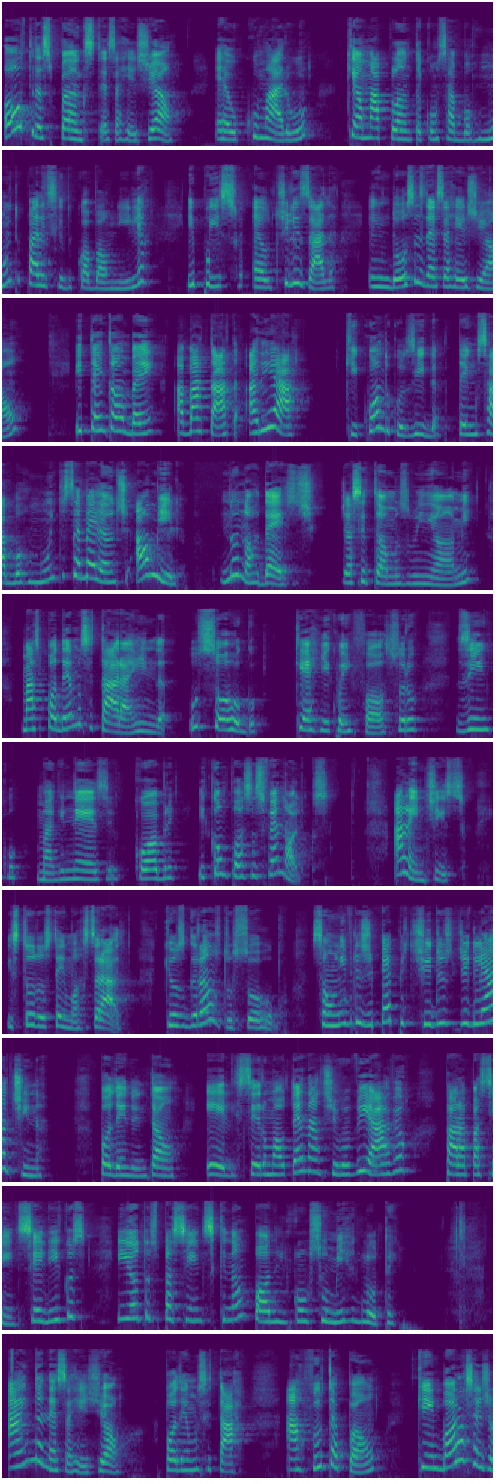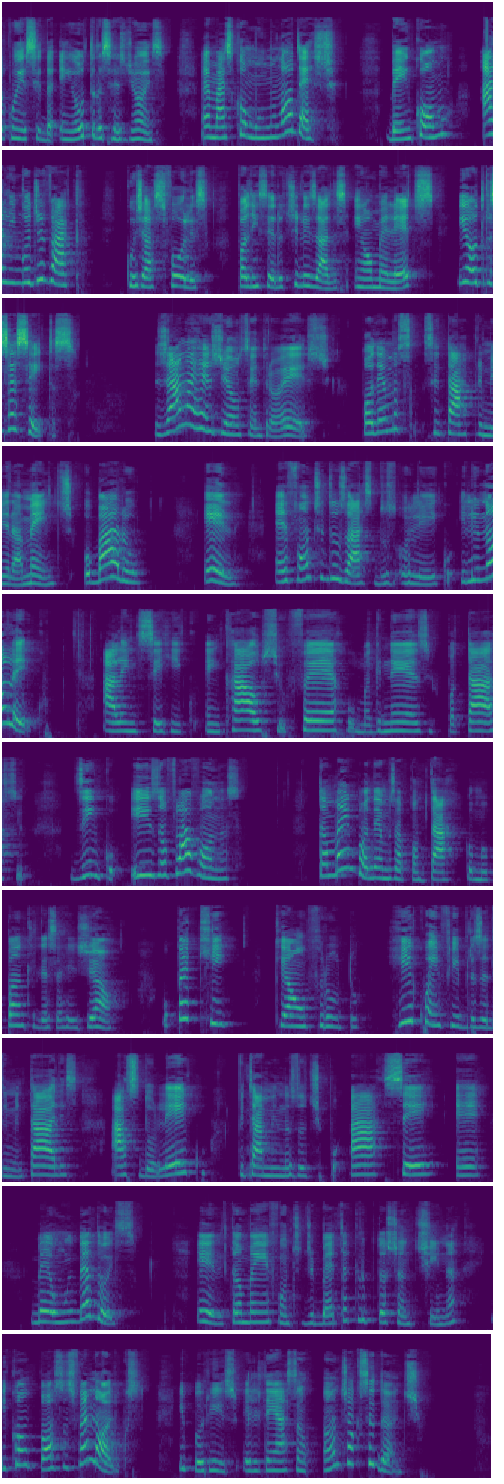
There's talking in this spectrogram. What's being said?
Outras punks dessa região é o cumaru, que é uma planta com sabor muito parecido com a baunilha e por isso é utilizada em doces dessa região. E tem também a batata ariá, que quando cozida tem um sabor muito semelhante ao milho. No Nordeste, já citamos o inhame, mas podemos citar ainda o sorgo, que é rico em fósforo, zinco, magnésio, cobre e compostos fenólicos. Além disso, estudos têm mostrado que os grãos do sorgo são livres de peptídeos de gliadina, podendo então ele ser uma alternativa viável para pacientes celíacos e outros pacientes que não podem consumir glúten. Ainda nessa região, podemos citar a fruta pão, que, embora seja conhecida em outras regiões, é mais comum no Nordeste, bem como a língua de vaca, cujas folhas podem ser utilizadas em omeletes e outras receitas. Já na região centro-oeste, podemos citar primeiramente o baru. Ele é fonte dos ácidos oleico e linoleico, além de ser rico em cálcio, ferro, magnésio, potássio, zinco e isoflavonas. Também podemos apontar como punk dessa região o pequi, que é um fruto rico em fibras alimentares, ácido oleico, vitaminas do tipo A, C, E, B1 e B2. Ele também é fonte de beta-criptoxantina e compostos fenólicos, e por isso ele tem ação antioxidante.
